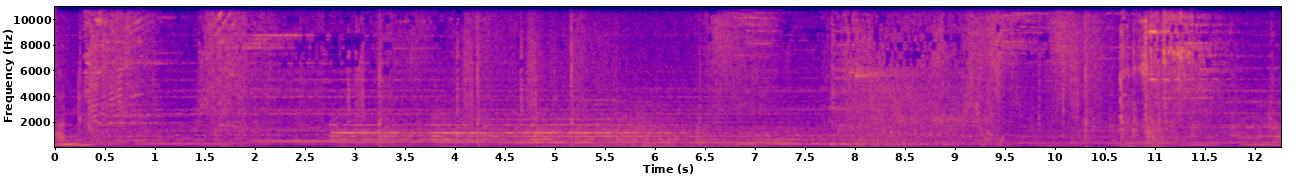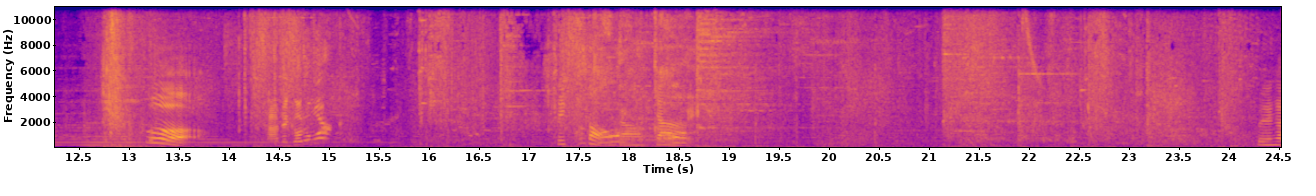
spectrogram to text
อันนี้ Time to go to work. ซิกสองดาวจ้า เป็นยังไง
